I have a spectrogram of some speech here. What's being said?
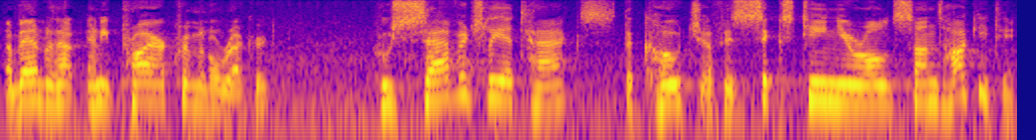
a man without any prior criminal record, who savagely attacks the coach of his 16 year old son's hockey team.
